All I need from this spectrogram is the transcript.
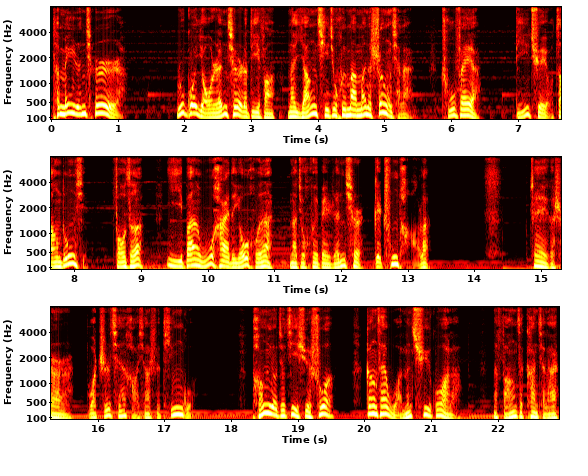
它没人气儿啊。如果有人气儿的地方，那阳气就会慢慢的升起来。除非啊，的确有脏东西，否则一般无害的游魂啊。那就会被人气儿给冲跑了。这个事儿我之前好像是听过。朋友就继续说：“刚才我们去过了，那房子看起来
